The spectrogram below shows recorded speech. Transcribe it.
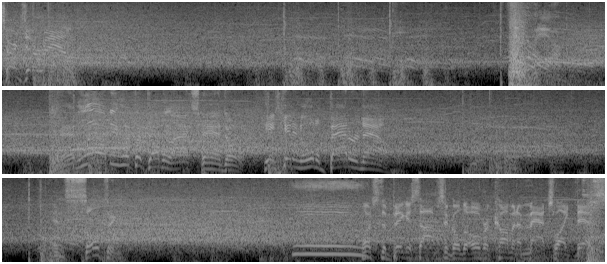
Turns it around. Forearm. And landing with the double axe handle. He's getting a little battered now. Insulting. What's the biggest obstacle to overcome in a match like this?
